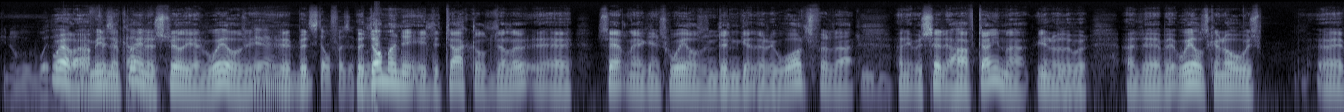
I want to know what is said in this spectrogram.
You know, with well, with I mean, they're playing? Australia and Wales, Yeah, uh, but still physical. they dominated the tackle deli- uh, certainly against Wales and didn't get the rewards for that. Mhm. And it was said at half time that you know they Mhm. were, and uh, but Wales can always uh,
